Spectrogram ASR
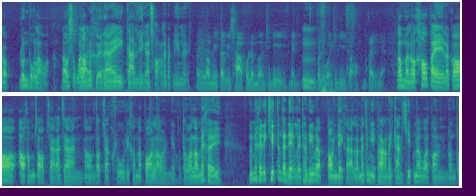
กับรุ่นพวกเราอะเรารู้สึกว่าใช่เราไม่เคยใช่ได้การเรียนการสอนอะไรแบบนี้เลยเออเรามีแต่วิชาพลเมืองที่ดีหนึ่งอืมพลเมืองที่ดีสองอะไรอย่างเงี้ยเราเหมือนเราเข้าไปแล้วก็เอาคำตอบจากอาจารย์ เอาคำตอบจากครูที่เขามาป้อนเราอย่างเดียว แต่ว่าเราไม่เคยเราไม่เคยได้คิดตั้งแต่เด็กเลยทั้งที่แบบตอนเด็กอะเราน่าจะมีพลังในการคิดมากกว่าตอนตอนโต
